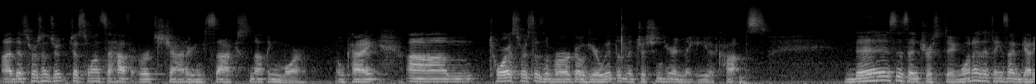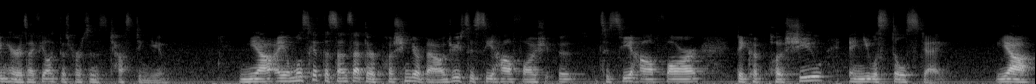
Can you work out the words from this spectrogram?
Uh, this person just wants to have earth-shattering sex, nothing more. Okay? Um, Taurus versus a Virgo here with the Magician here and the Eight of Cups. This is interesting. One of the things I'm getting here is I feel like this person is testing you. Yeah, I almost get the sense that they're pushing your boundaries to see how far uh, to see how far they could push you, and you will still stay. Yeah,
